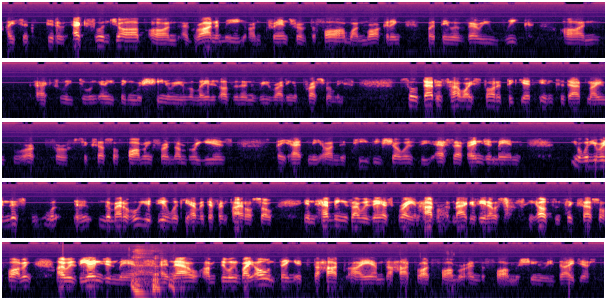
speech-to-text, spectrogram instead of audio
I said did an excellent job on agronomy, on transfer of the farm, on marketing, but they were very weak on actually doing anything machinery related other than rewriting a press release. So that is how I started to get into that, and I worked for Successful Farming for a number of years. They had me on the TV show as the SF Engine Man, you know, when you're in this, no matter who you deal with, you have a different title. So in Hemmings, I was Ask Ray. In Hot Rod Magazine, I was something else. In Successful Farming, I was the engine man. and now I'm doing my own thing. It's the hot, I am the Hot Rod Farmer and the Farm Machinery Digest.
